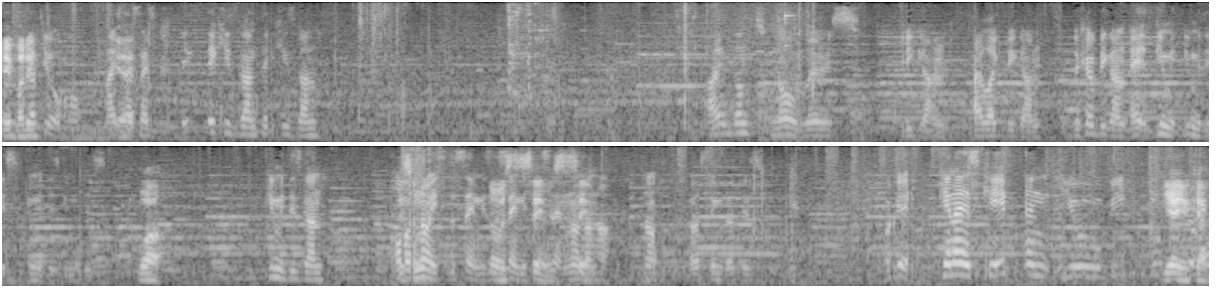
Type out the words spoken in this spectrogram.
Hey buddy. Got you. Oh, nice, Yeah. nice, nice. Take, take his gun. Take his gun. I don't know where is big gun. I like big gun. Do you have big gun? Hey, give me, give me this. Give me this. Give me this. What? Give me this gun. Oh This no, it's the same. It's No, the it's same. the It's same, the same. the No, same. no, no, no. I was thinking that is. big. Okay, can I escape and you be? Yeah, you can.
